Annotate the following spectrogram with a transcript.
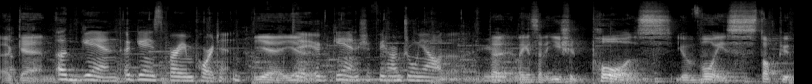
Again. Again, again is very important. Yeah, 对 yeah. ，again 是非常重要的。 But like I said, you should pause your voice, stop your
